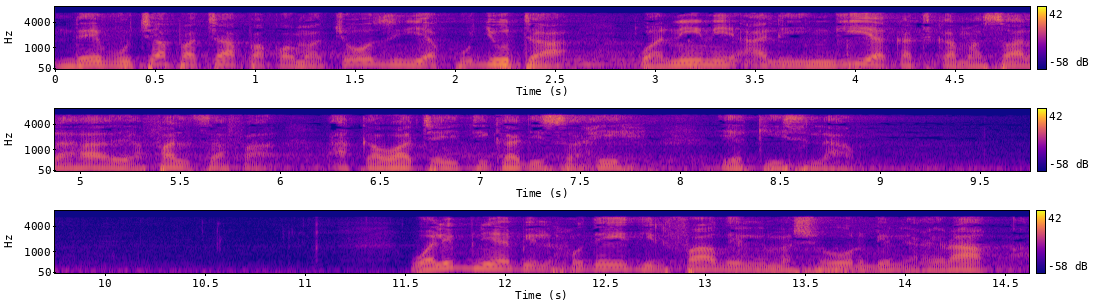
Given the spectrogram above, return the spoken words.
ndevu chapa chapa kwa machozi ya kujuta kwa nini aliingia katika masala hayo ya falsafa akawacha itikadi sahihi ya Kiislamu ولابن أبي الحديد الفاضل المشهور بالعراق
